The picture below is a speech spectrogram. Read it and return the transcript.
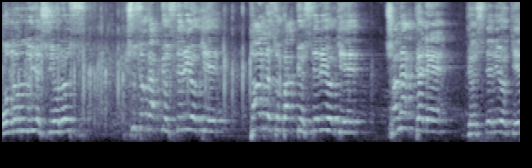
onurunu yaşıyoruz. Şu sokak gösteriyor ki, Tarla sokak gösteriyor ki, Çanakkale gösteriyor ki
